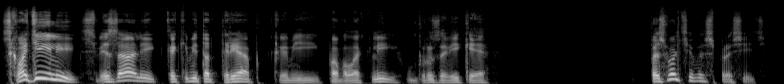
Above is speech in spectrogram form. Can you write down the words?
Схватили, связали какими-то тряпками и поволокли в грузовике. Позвольте вас спросить,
